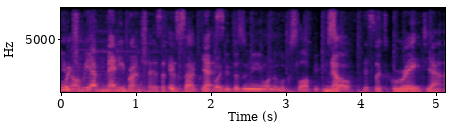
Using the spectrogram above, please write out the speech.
You which know. we have many brunches at this Exactly. point. Yes. But it doesn't mean you want to look sloppy. no, So, this looks great. Yeah.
